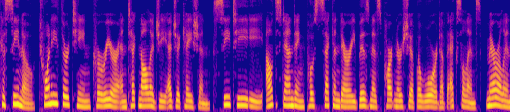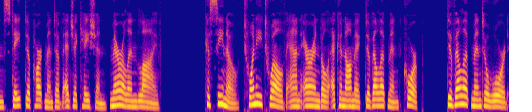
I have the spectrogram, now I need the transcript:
Casino 2013 Career and Technology Education CTE Outstanding Postsecondary Business Partnership Award of Excellence Maryland State Department of Education Maryland Live. Casino 2012 Anne Arundel Economic Development Corp. Development Award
